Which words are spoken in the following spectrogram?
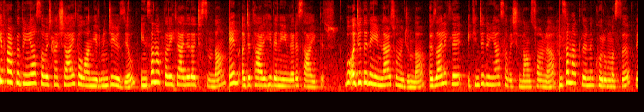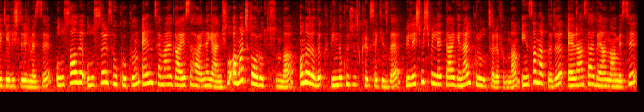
İki farklı dünya savaşına şahit olan 20. yüzyıl, insan hakları ihlalleri açısından en acı tarihi deneyimlere sahiptir. Bu acı deneyimler sonucunda özellikle 2. Dünya Savaşı'ndan sonra insan haklarının korunması ve geliştirilmesi ulusal ve uluslararası hukukun en temel gayesi haline gelmiş. Bu amaç doğrultusunda 10 Aralık 1948'de Birleşmiş Milletler Genel Kurulu tarafından İnsan Hakları Evrensel Beyannamesi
